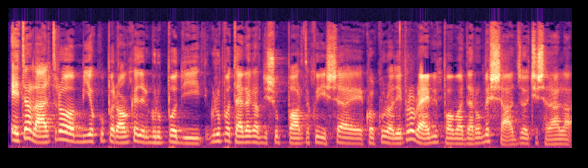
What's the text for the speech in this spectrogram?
e tra l'altro mi occuperò anche del gruppo, di, gruppo Telegram di supporto, quindi se qualcuno ha dei problemi può mandare un messaggio e ci sarà la,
